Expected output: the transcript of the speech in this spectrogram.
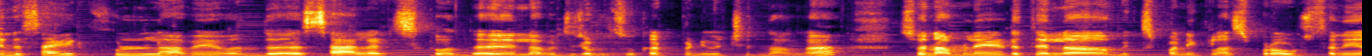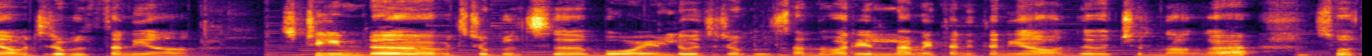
இந்த சைடு ஃபுல்லாகவே வந்து சாலட்ஸ்க்கு வந்து எல்லா வெஜிடபிள்ஸும் கட் பண்ணி வச்சுருந்தாங்க. ஸோ நம்மளே எடுத்து எல்லாம் மிக்ஸ் பண்ணிக்கலாம். ஸ்ப்ரவுட்ஸ் தனியாக வெஜிடபிள்ஸ் தனியாக ஸ்டீம்டு வெஜிடபிள்ஸு பாயில்டு வெஜிடபிள்ஸ் அந்த மாதிரி எல்லாமே தனித்தனியாக வந்து வச்சுருந்தாங்க. ஸோ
